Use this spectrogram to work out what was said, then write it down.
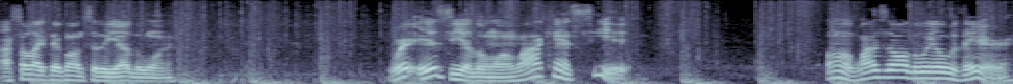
I feel like they're going to the other one. Where is the other one? Why I can't see it? Oh, why is it all the way over there?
